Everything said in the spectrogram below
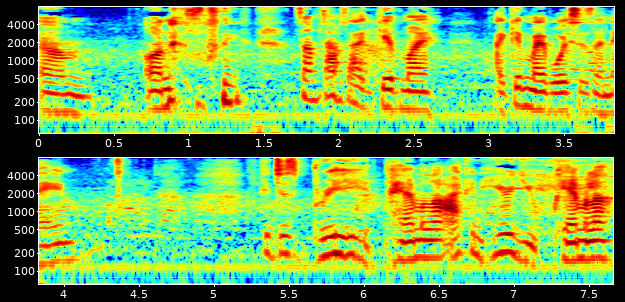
Um, honestly, sometimes I give my I give my voices a name. You could just breathe, Pamela. I can hear you, Pamela.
